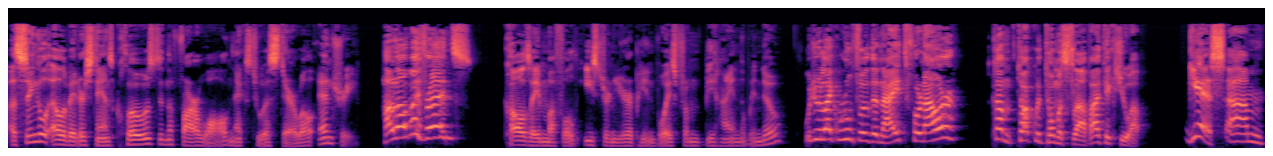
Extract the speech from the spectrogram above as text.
A single elevator stands closed in the far wall next to a stairwell entry. Hello, my friends! calls a muffled Eastern European voice from behind the window. Would you like room for the night for an hour? Come, talk with Tomislav. I fix you up. Yes, um,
